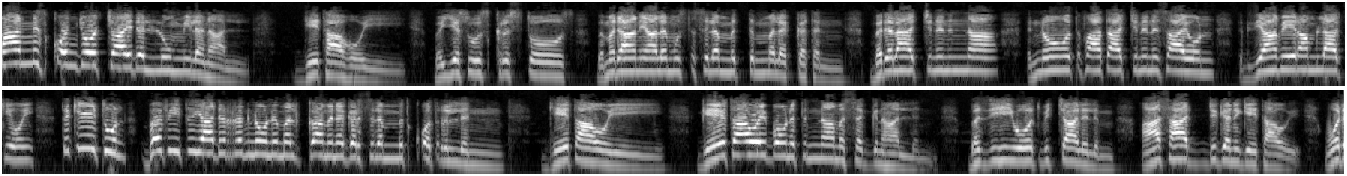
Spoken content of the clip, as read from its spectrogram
ማንስ ቆንጆች አይደሉም ይለናል ጌታ ሆይ በኢየሱስ ክርስቶስ በመድኃኔ ዓለም ውስጥ ስለምትመለከተን በደላችንንና እነሆ ጥፋታችንን ሳይሆን እግዚአብሔር አምላኬ ሆይ ጥቂቱን በፊት ያደረግነውን መልካም ነገር ስለምትቈጥርልን ጌታ ሆይ ጌታ ሆይ በእውነት እናመሰግንሃለን። በዚህ ሕይወት ብቻ አልልም አሳድገን ጌታ ሆይ። ወደ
